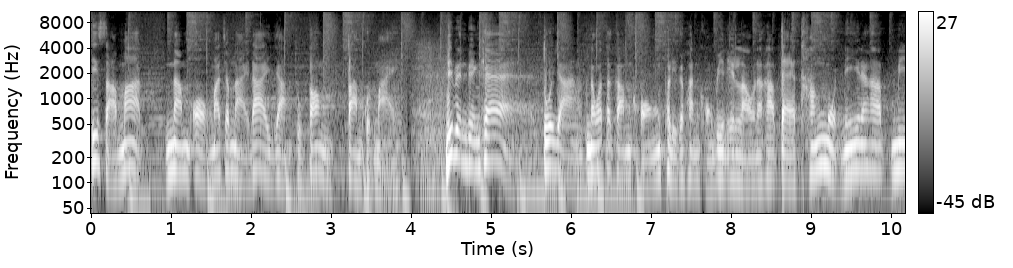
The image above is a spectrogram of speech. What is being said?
ที่สามารถนำออกมาจำหน่ายได้อย่างถูกต้องตามกฎหมาย นี่เป็นเพียงแค่ ตัวอย่างนวัตกรรมของผลิตภัณฑ์ของ BNN เรานะครับ แต่ทั้งหมดนี้นะครับมี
